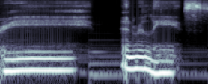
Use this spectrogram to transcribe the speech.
Breathe and release.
